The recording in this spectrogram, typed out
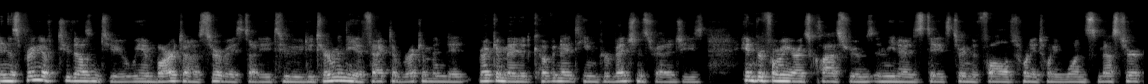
In the spring of 2002, we embarked on a survey study to determine the effect of recommended, recommended COVID 19 prevention strategies in performing arts classrooms in the United States during the fall of 2021 semester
